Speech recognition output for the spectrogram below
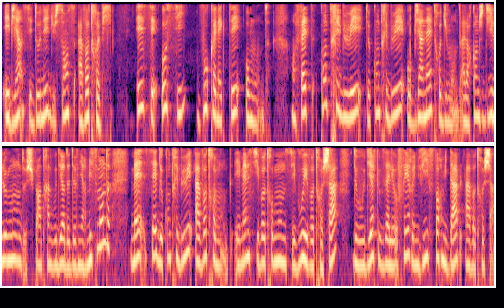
eh bien, c'est donner du sens à votre vie. Et c'est aussi vous connecter au monde. En fait, contribuer, de contribuer au bien-être du monde. Alors quand je dis le monde, je ne suis pas en train de vous dire de devenir Miss Monde, mais c'est de contribuer à votre monde. Et même si votre monde, c'est vous et votre chat, de vous dire que vous allez offrir une vie formidable à votre chat.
